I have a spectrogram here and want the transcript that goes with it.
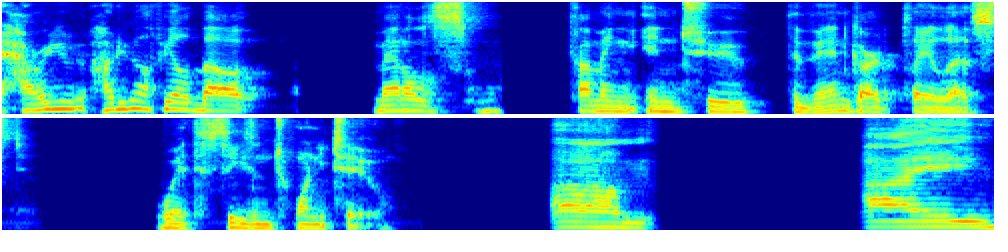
how are you how do you all feel about medals coming into the Vanguard playlist with season 22? Um, I,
